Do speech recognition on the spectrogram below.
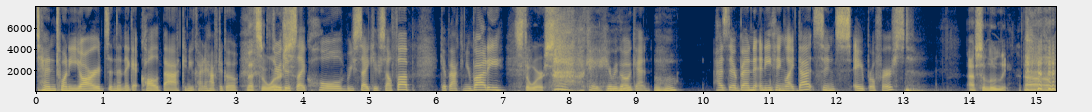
10, 20 yards, and then they get called back, and you kind of have to go That's the through this like whole recycle yourself up, get back in your body. It's the worst. Okay, here we go again. Has there been anything like that since April 1st? Absolutely. Um,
